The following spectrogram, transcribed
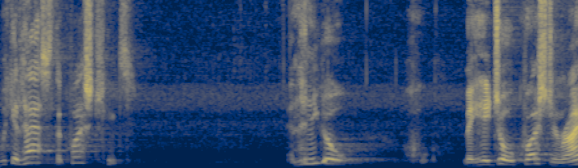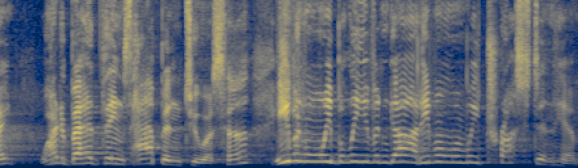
We can ask the questions. And then you go, the age old question, right? Why do bad things happen to us, huh? Even when we believe in God, even when we trust in Him.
